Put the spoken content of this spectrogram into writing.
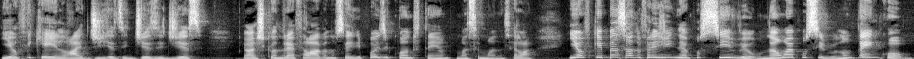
E eu fiquei lá dias e dias e dias. Eu acho que o André falava, não sei depois de quanto tempo, uma semana, sei lá. E eu fiquei pensando, eu falei, gente, não é possível, não é possível, não tem como.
